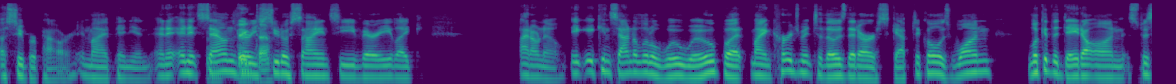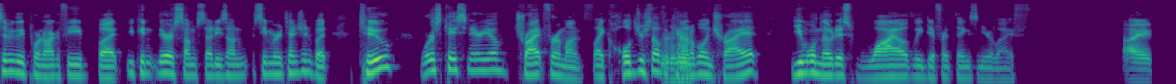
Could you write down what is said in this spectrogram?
a superpower in my opinion and it, and it sounds Mm, big very time. pseudosciency very like I don't know. It, it can sound a little woo woo, but my encouragement to those that are skeptical is one, look at the data on specifically pornography, but you can, there are some studies on semen retention, but two, worst case scenario, try it for a month. Like hold yourself Mhm. accountable and try it. You will notice wildly different things in your life. I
